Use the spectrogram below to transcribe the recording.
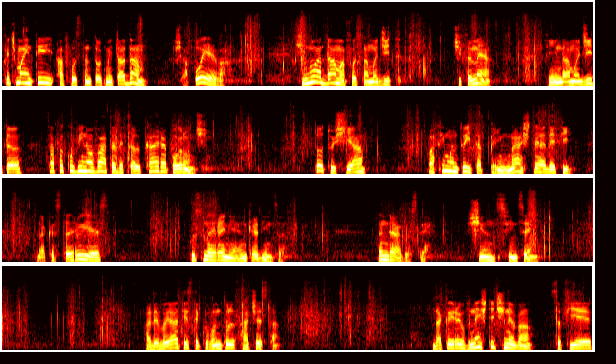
Căci mai întâi a fost întocmit Adam și apoi Eva. Și nu Adam a fost amăgit, ci femeia. Fiind amăgită, s-a făcut vinovată de călcarea poruncii. Totuși ea va fi mântuită prin nașterea de fi, dacă stăruiesc cu smerenie în credință, în dragoste și în sfințenie. Adevărat este cuvântul acesta. Dacă râvnește cineva să fie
